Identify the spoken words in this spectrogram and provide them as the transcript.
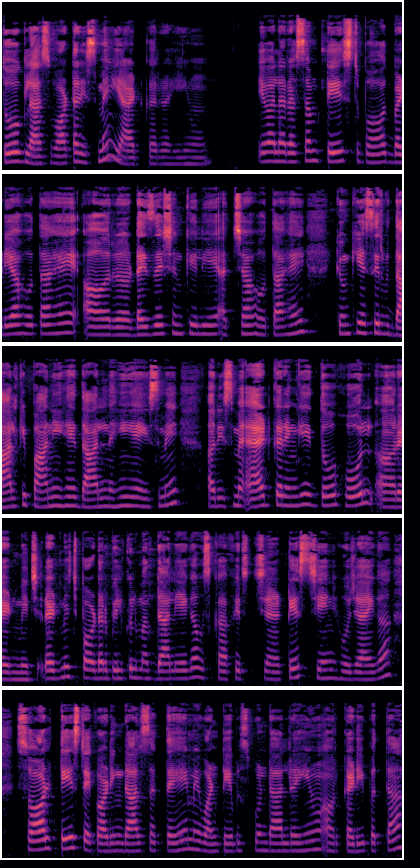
दो ग्लास वाटर इसमें ऐड कर रही हूँ। ये वाला रसम टेस्ट बहुत बढ़िया होता है और डाइजेशन के लिए अच्छा होता है। क्योंकि ये सिर्फ़ दाल की पानी है, दाल नहीं है इसमें, और इसमें ऐड करेंगे दो होल रेड मिर्च। रेड मिर्च पाउडर बिल्कुल मत डालिएगा, उसका फिर टेस्ट चेंज हो जाएगा। सॉल्ट टेस्ट अकॉर्डिंग डाल सकते हैं। मैं वन टेबल स्पून डाल रही हूँ और कड़ी पत्ता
